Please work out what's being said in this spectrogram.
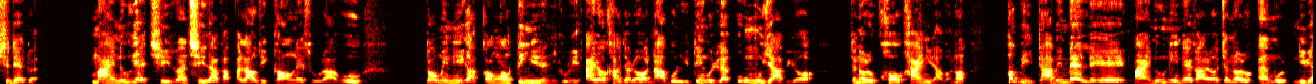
ဖြစ်တဲ့အတွက်မိုင်နူးရဲ့ခြေစွမ်းခြေသားကဘယ်လောက်ထိကောင်းလဲဆိုတာကိုတော်မီနီကကောင်းကောင်းသိနေတဲ့ညီကိုတွေအဲ့တော့ခါကျတော့နာပိုလီတင်းကိုလက်ဦးမှုရပြီးတော့ကျွန်တော်တို့ခေါ်ခိုင်းနေတာပေါ့နော်ဟုတ်ပြီဒါပေမဲ့လေမိုင်နူးအနေနဲ့ကတော့ကျွန်တော်တို့အမ်မိုနီးပြ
